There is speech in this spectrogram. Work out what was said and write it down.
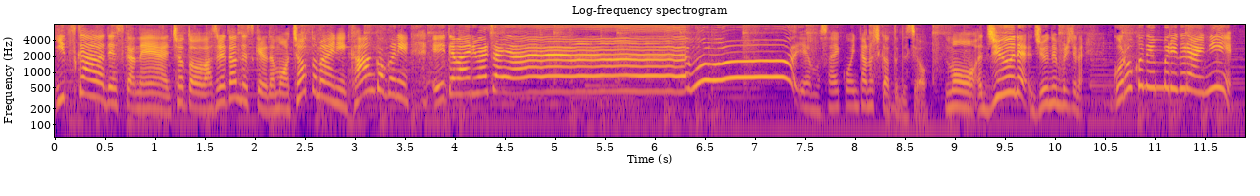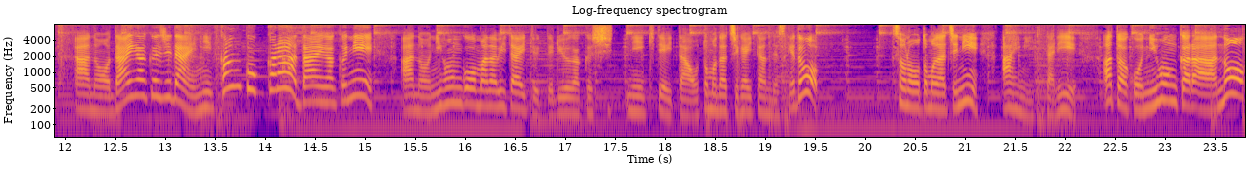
いつかですかねちょっと忘れたんですけれどもちょっと前に韓国に行ってまいりましたよ！いやもう最高に楽しかったですよ。もう10年10年ぶりじゃない。56年ぶりぐらいにあの大学時代に韓国から大学にあの日本語を学びたいと言って留学しに来ていたお友達がいたんですけどそのお友達に会いに行ったりあとはこう日本からの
